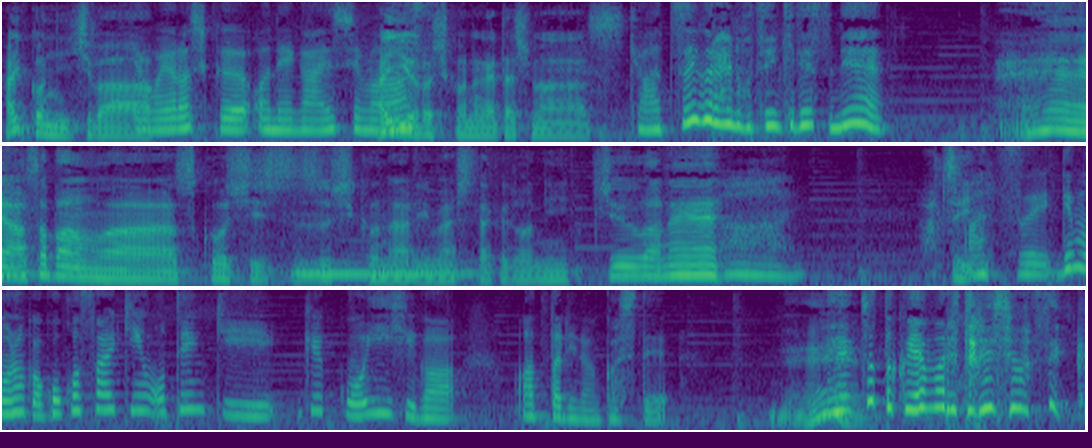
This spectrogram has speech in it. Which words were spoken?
はいこんにちは。今日もよろしくお願いします。はいよろしくお願いいたします。今日暑いぐらいのお天気ですね。ねえ朝晩は少し涼しくなりましたけど日中はねはい。暑い。暑い。でもなんかここ最近お天気結構いい日があったりなんかして、ねね、ちょっと悔やまれたりしませんか？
